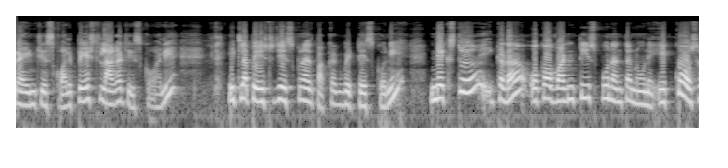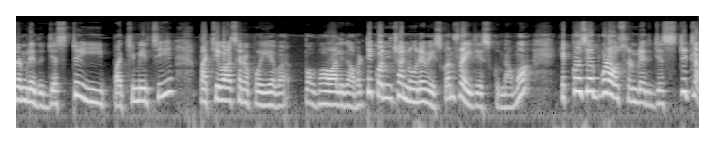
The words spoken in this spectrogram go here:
గ్రైండ్ చేసుకోవాలి. పేస్ట్ లాగా చేసుకోవాలి. ఇట్లా పేస్ట్ చేసుకుని అది పక్కకు పెట్టేసుకొని నెక్స్ట్ ఇక్కడ ఒక వన్ టీ స్పూన్ అంత నూనె. ఎక్కువ అవసరం లేదు. జస్ట్ ఈ పచ్చిమిర్చి పచ్చివాసన పోయే పోవాలి కాబట్టి కొంచెం నూనె వేసుకొని ఫ్రై చేసుకుందాము. ఎక్కువసేపు కూడా అవసరం లేదు. జస్ట్ ఇట్లా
